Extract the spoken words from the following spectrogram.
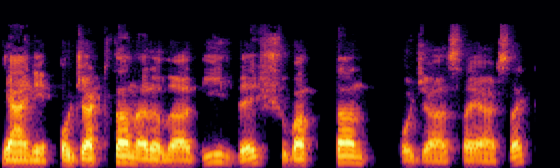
yani Ocak'tan Aralık'a değil de Şubat'tan Ocağa sayarsak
